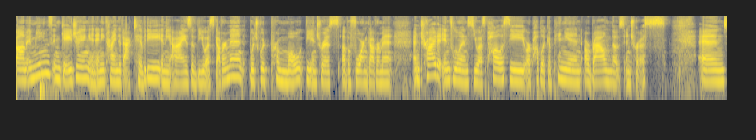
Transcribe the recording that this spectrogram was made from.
Um, it means engaging in any kind of activity in the eyes of the US government, which would promote the interests of a foreign government and try to influence US policy or public opinion around those interests. And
